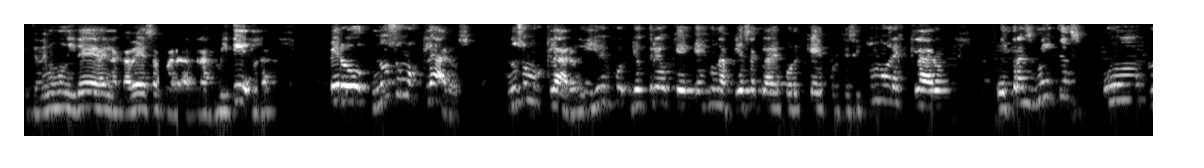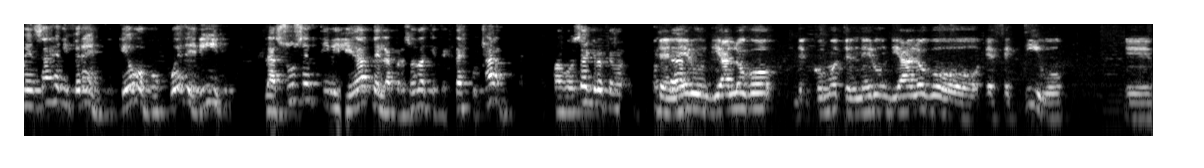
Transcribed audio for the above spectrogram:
y tenemos una idea en la cabeza para transmitirla, pero no somos claros, no somos claros. Y yo, yo creo que es una pieza clave. ¿Por qué? Porque si tú no eres claro, eh, transmites un mensaje diferente, que, ojo, puede herir la susceptibilidad de la persona que te está escuchando. Juan José, creo que... Tener un diálogo, de cómo tener un diálogo efectivo eh,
